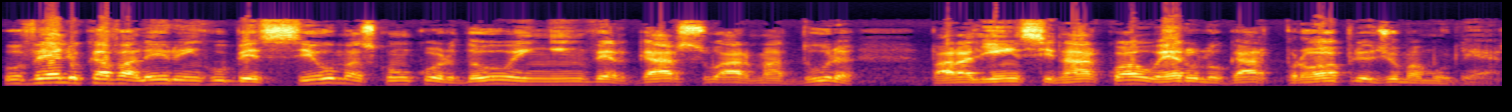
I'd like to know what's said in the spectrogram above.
O velho cavaleiro enrubesceu, mas concordou em envergar sua armadura para lhe ensinar qual era o lugar próprio de uma mulher.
